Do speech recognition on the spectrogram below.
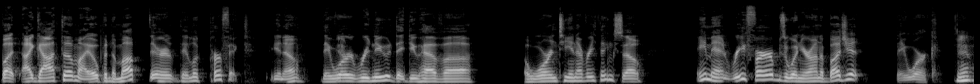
But I got them. I opened them up. They're they look perfect. You know, they were renewed. They do have a a warranty and everything. So, hey man, refurbs when you're on a budget, they work. yeah,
